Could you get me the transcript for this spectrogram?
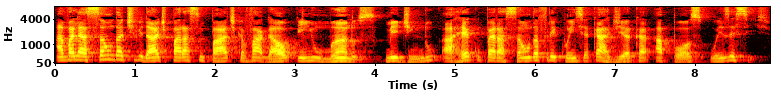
Avaliação da atividade parasimpática vagal em humanos, medindo a recuperação da frequência cardíaca após o exercício.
